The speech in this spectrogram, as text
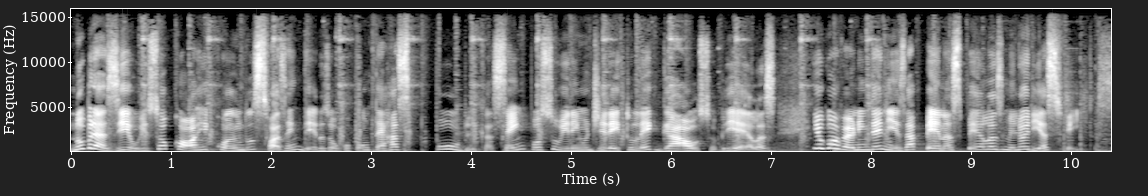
No Brasil, isso ocorre quando os fazendeiros ocupam terras públicas sem possuírem o direito legal sobre elas e o governo indeniza apenas pelas melhorias feitas.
